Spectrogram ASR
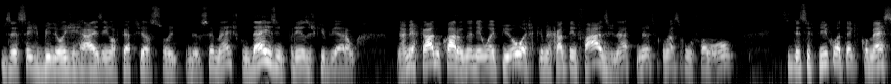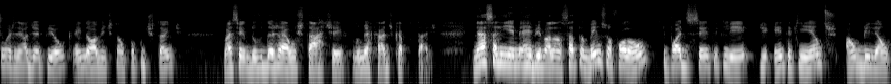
16 bilhões de reais em ofertas de ações no primeiro semestre, com 10 empresas que vieram no mercado. Claro, ainda nenhum IPO, acho que o mercado tem fases, né? Primeiro você começa com os follow-ons, se intensificam até que comece uma janela de IPO, que ainda, obviamente, está um pouco distante, mas sem dúvida já é um start aí no mercado de capitais. Nessa linha, a MRV vai lançar também o seu follow-on, que pode ser entre, entre 500 a 1 bilhão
